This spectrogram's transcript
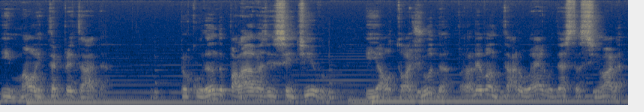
e mal interpretada, procurando palavras de incentivo e autoajuda para levantar o ego desta senhora,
